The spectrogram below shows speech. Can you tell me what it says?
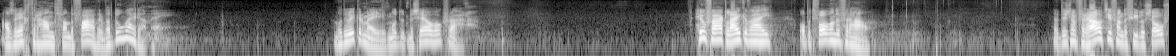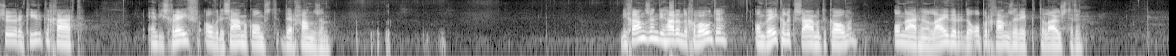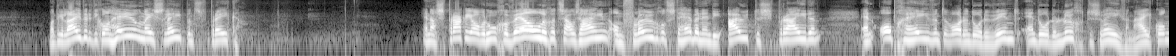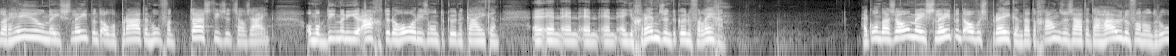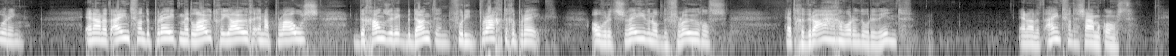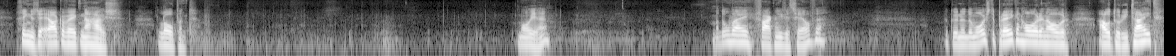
Als rechterhand van de Vader. Wat doen wij daarmee? Wat doe ik ermee? Ik moet het mezelf ook vragen. Heel vaak lijken wij op het volgende verhaal. Het is een verhaaltje van de filosoof Søren Kierkegaard. En die schreef over de samenkomst der ganzen. Die ganzen die hadden de gewoonte om wekelijks samen te komen om naar hun leider, de opperganzerik, te luisteren. Want die leider die kon heel meeslepend spreken. En dan sprak hij over hoe geweldig het zou zijn om vleugels te hebben en die uit te spreiden en opgeheven te worden door de wind en door de lucht te zweven. Hij kon daar heel meeslepend over praten hoe fantastisch het zou zijn om op die manier achter de horizon te kunnen kijken en, en, en, en, en, en je grenzen te kunnen verleggen. Hij kon daar zo meeslepend over spreken dat de ganzen zaten te huilen van ontroering. En aan het eind van de preek met luid gejuich en applaus de ganzerik bedankten voor die prachtige preek over het zweven op de vleugels, het gedragen worden door de wind. En aan het eind van de samenkomst gingen ze elke week naar huis, lopend. Mooi hè? Maar doen wij vaak niet hetzelfde? We kunnen de mooiste preken horen over autoriteit.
